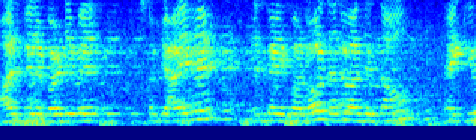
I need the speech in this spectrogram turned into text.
आज मेरे बर्थडे में सब आए हैं, इनका एक बार और धन्यवाद देता हूँ। थैंक यू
